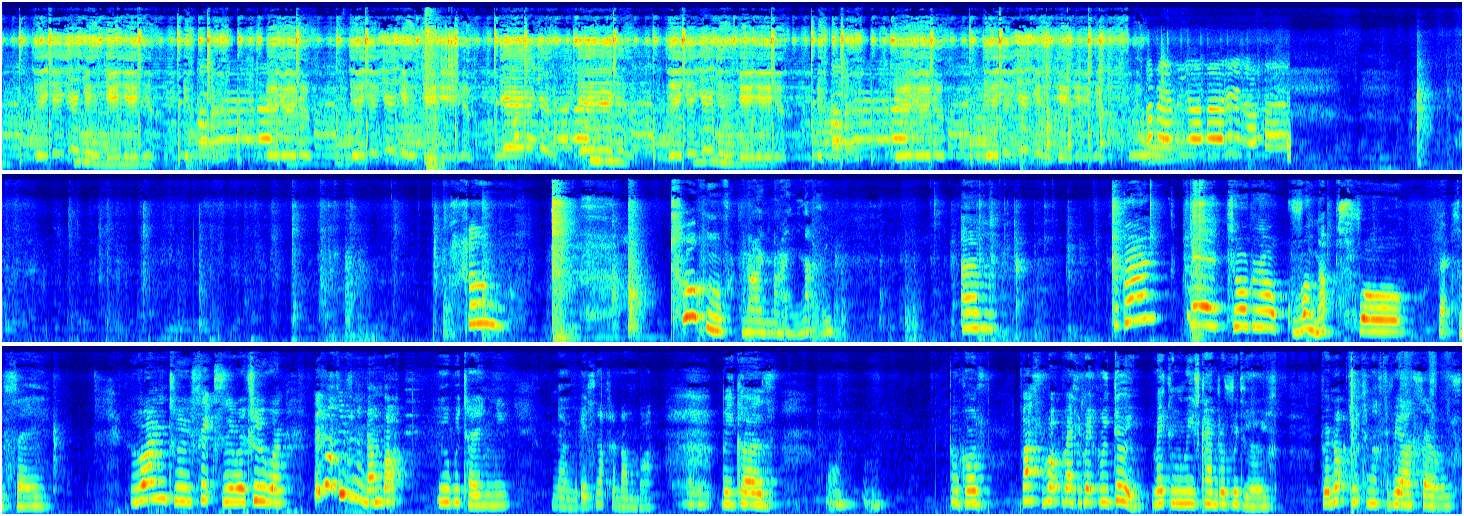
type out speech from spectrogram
nine nine. Um, the grand their children are grown ups for let's just say one two six zero two one. It's not even a number. You'll be telling me, no, it's not a number because because that's what we're basically doing, making these kinds of videos. They're not teaching us to be ourselves,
